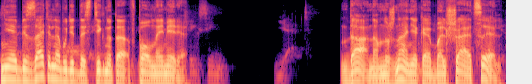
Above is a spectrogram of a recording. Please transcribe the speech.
не обязательно будет достигнута в полной мере. Да, нам нужна некая большая цель,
